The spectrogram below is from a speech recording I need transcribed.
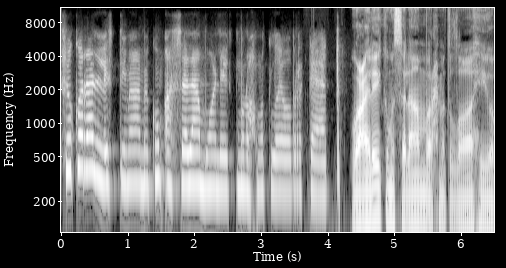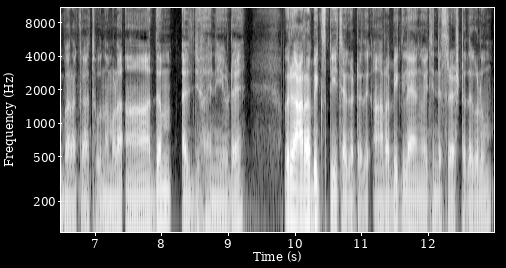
شكرا لاستماعكم السلام عليكم ورحمة الله وبركاته വലൈക്കും അസ്സലാം വറഹമത്തല്ലാഹി വബർക്കാത്തു നമ്മൾ ആദം അൽ ജുഹനിയുടെ ഒരു അറബിക് സ്പീച്ചാണ് കേട്ടത് അറബിക് ലാംഗ്വേജിന്റെ ശ്രേഷ്ഠതകളും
